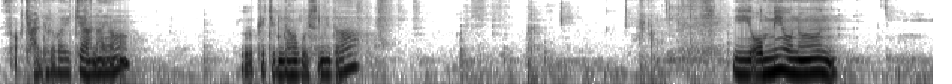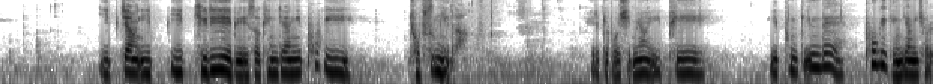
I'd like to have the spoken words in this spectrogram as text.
썩 잘 들어가 있지 않아요. 이렇게 지금 나오고 있습니다. 이 엄미호는 입장 잎, 잎 길이에 비해서 굉장히 폭이 좁습니다. 이렇게 보시면 잎이 잎은 낀데 폭이 굉장히 절,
